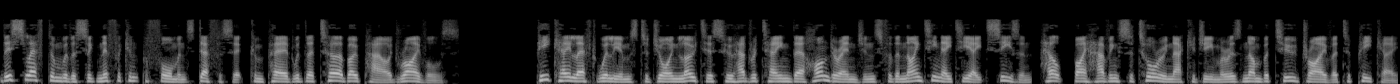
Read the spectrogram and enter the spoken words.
This left them with a significant performance deficit compared with their turbo-powered rivals. Piquet left Williams to join Lotus who had retained their Honda engines for the 1988 season, helped by having Satoru Nakajima as number two driver to Piquet.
